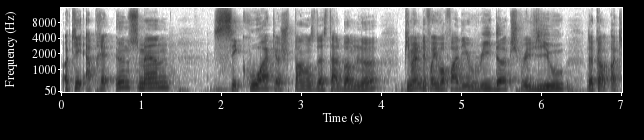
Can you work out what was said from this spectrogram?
OK, après une semaine, c'est quoi que je pense de cet album-là? Puis même des fois, il va faire des redux reviews de comme, OK,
